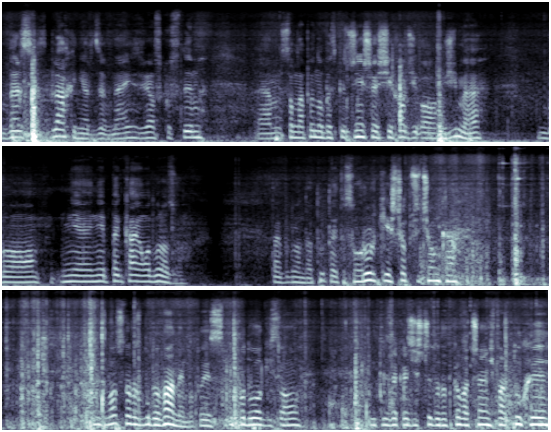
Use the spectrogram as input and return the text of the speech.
wersję z blachy nierdzewnej. W związku z tym są na pewno bezpieczniejsze, jeśli chodzi o zimę, bo nie, nie pękają od mrozu. Tak wygląda tutaj. To są rurki jeszcze od przyciąga. Jest mocno rozbudowany, bo to jest i podłogi są i tu jest jakaś jeszcze dodatkowa część, fartuchy.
